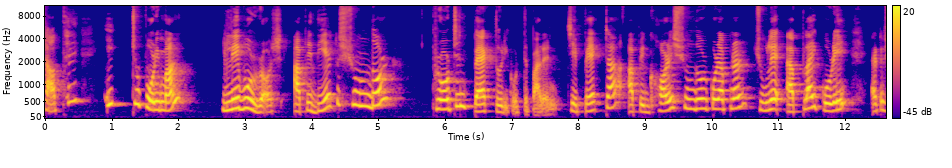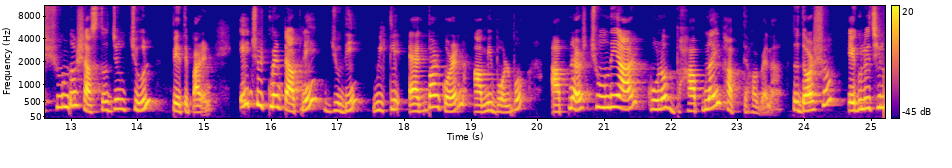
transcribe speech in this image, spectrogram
সাথে একটু পরিমাণ লেবুর রস। আপনি দিয়ে একটা সুন্দর প্রোটিন প্যাক তৈরি করতে পারেন। যে প্যাকটা আপনি ঘরে সুন্দর করে আপনার চুলে অ্যাপ্লাই করে একটা সুন্দর স্বাস্থ্যোজ্জ্বল চুল পেতে পারেন। এই ট্রিটমেন্টটা আপনি যদি উইকলি একবার করেন, আমি বলব আপনার চুল নিয়ে আর কোনো ভাবনাই ভাবতে হবে না। তো দর্শক, এগুলোই ছিল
